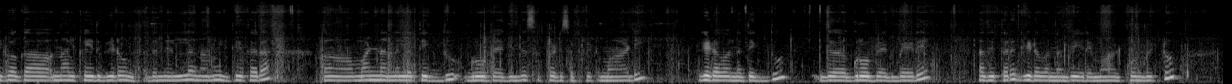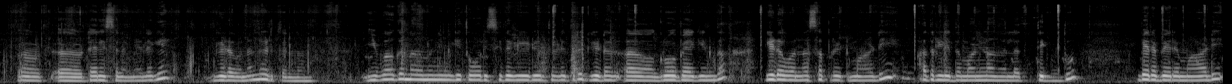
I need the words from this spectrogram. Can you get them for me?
ಇವಾಗ ನಾಲ್ಕೈದು ಗಿಡ ಉಂಟು. ಅದನ್ನೆಲ್ಲ ನಾನು ಇದೇ ಥರ ಮಣ್ಣನ್ನೆಲ್ಲ ತೆಗೆದು ಗ್ರೋ ಬ್ಯಾಗಿಂದ ಸಪ್ರೇಟ್ ಸಪ್ರೇಟ್ ಮಾಡಿ ಗಿಡವನ್ನು ತೆಗೆದು ಗ್ರೋ ಬ್ಯಾಗ್ ಬೇರೆ, ಅದೇ ಥರ ಗಿಡವನ್ನು ಬೇರೆ ಮಾಡ್ಕೊಂಡ್ಬಿಟ್ಟು ಟೆರೆಸಿನ ಮೇಲೆಗೆ ಗಿಡವನ್ನು ನೆಡ್ತೇನೆ ನಾನು. ಇವಾಗ ನಾನು ನಿಮಗೆ ತೋರಿಸಿದ ವಿಡಿಯೋ ಅಂತ ಹೇಳಿದರೆ ಗಿಡ ಗ್ರೋ ಬ್ಯಾಗಿಂದ ಗಿಡವನ್ನು ಸಪ್ರೇಟ್ ಮಾಡಿ ಅದರಲ್ಲಿದ್ದ ಮಣ್ಣನ್ನೆಲ್ಲ ತೆಗೆದು ಬೇರೆ ಬೇರೆ ಮಾಡಿ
